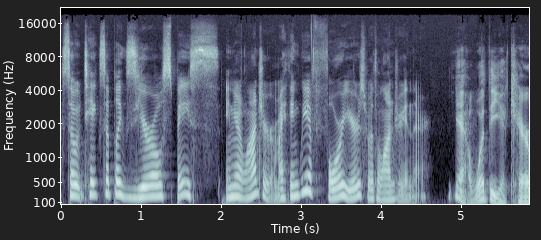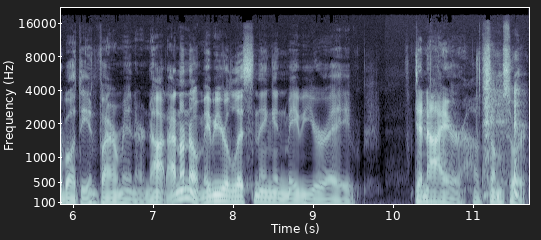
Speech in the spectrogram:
So it takes up like zero space in your laundry room. I think we have four years worth of laundry in there. Yeah, whether you care about the environment or not, I don't know. Maybe you're listening and maybe you're a denier of some sort.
